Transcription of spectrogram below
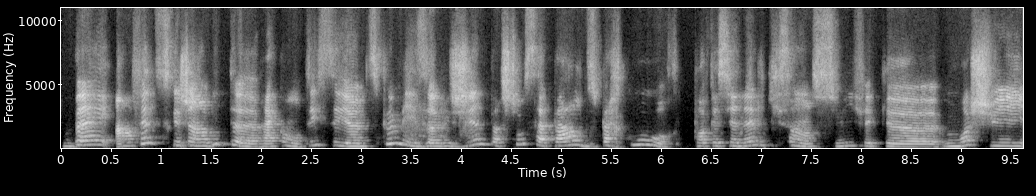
Ben, en fait, ce que j'ai envie de te raconter, c'est un petit peu mes origines, parce que je trouve que ça parle du parcours professionnel qui s'ensuit. Fait que moi, je suis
